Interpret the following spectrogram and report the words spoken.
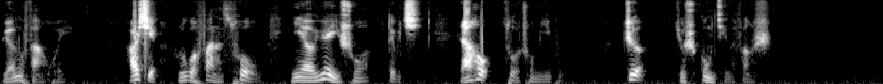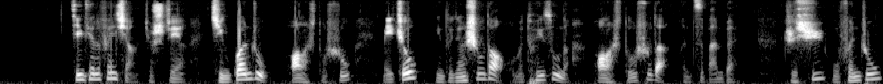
原路返回，而且如果犯了错误，你也要愿意说对不起，然后做出弥补。这就是共情的方式。今天的分享就是这样，请关注黄老师读书，每周你都将收到我们推送的黄老师读书的文字版本。只需五分钟，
